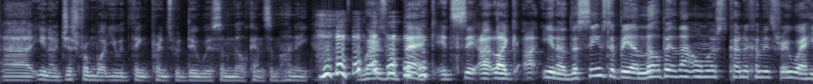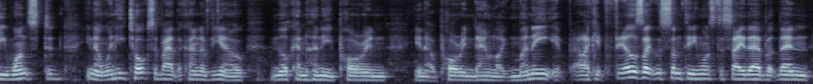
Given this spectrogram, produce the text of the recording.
Uh, you know, just from what you would think Prince would do with some milk and some honey. Whereas with Beck, it's uh, like uh, you know, there seems to be a little bit of that almost kind of coming through, where he wants to, you know, when he talks about the kind of you know milk and honey pouring, you know, pouring down like money. It, like it feels like there's something he wants to say there, but then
